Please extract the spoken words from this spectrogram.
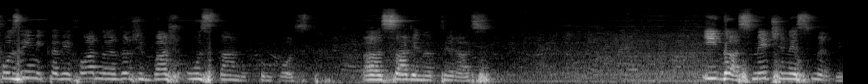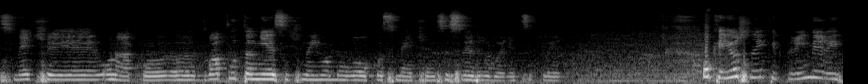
po zimi kad je hladno ja držim baš u stanu kompost. sad je na terasi. I da, smeće ne smrdi, smeće je onako, dva puta mjesečno imamo ovoliko smeće, jer se sve drugo reciklira. Ok, još neki primjeri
